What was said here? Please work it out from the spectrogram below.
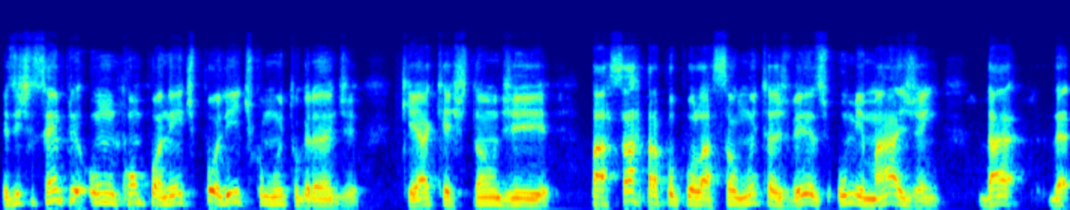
existe sempre um componente político muito grande, que é a questão de passar para a população, muitas vezes, uma imagem da, da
